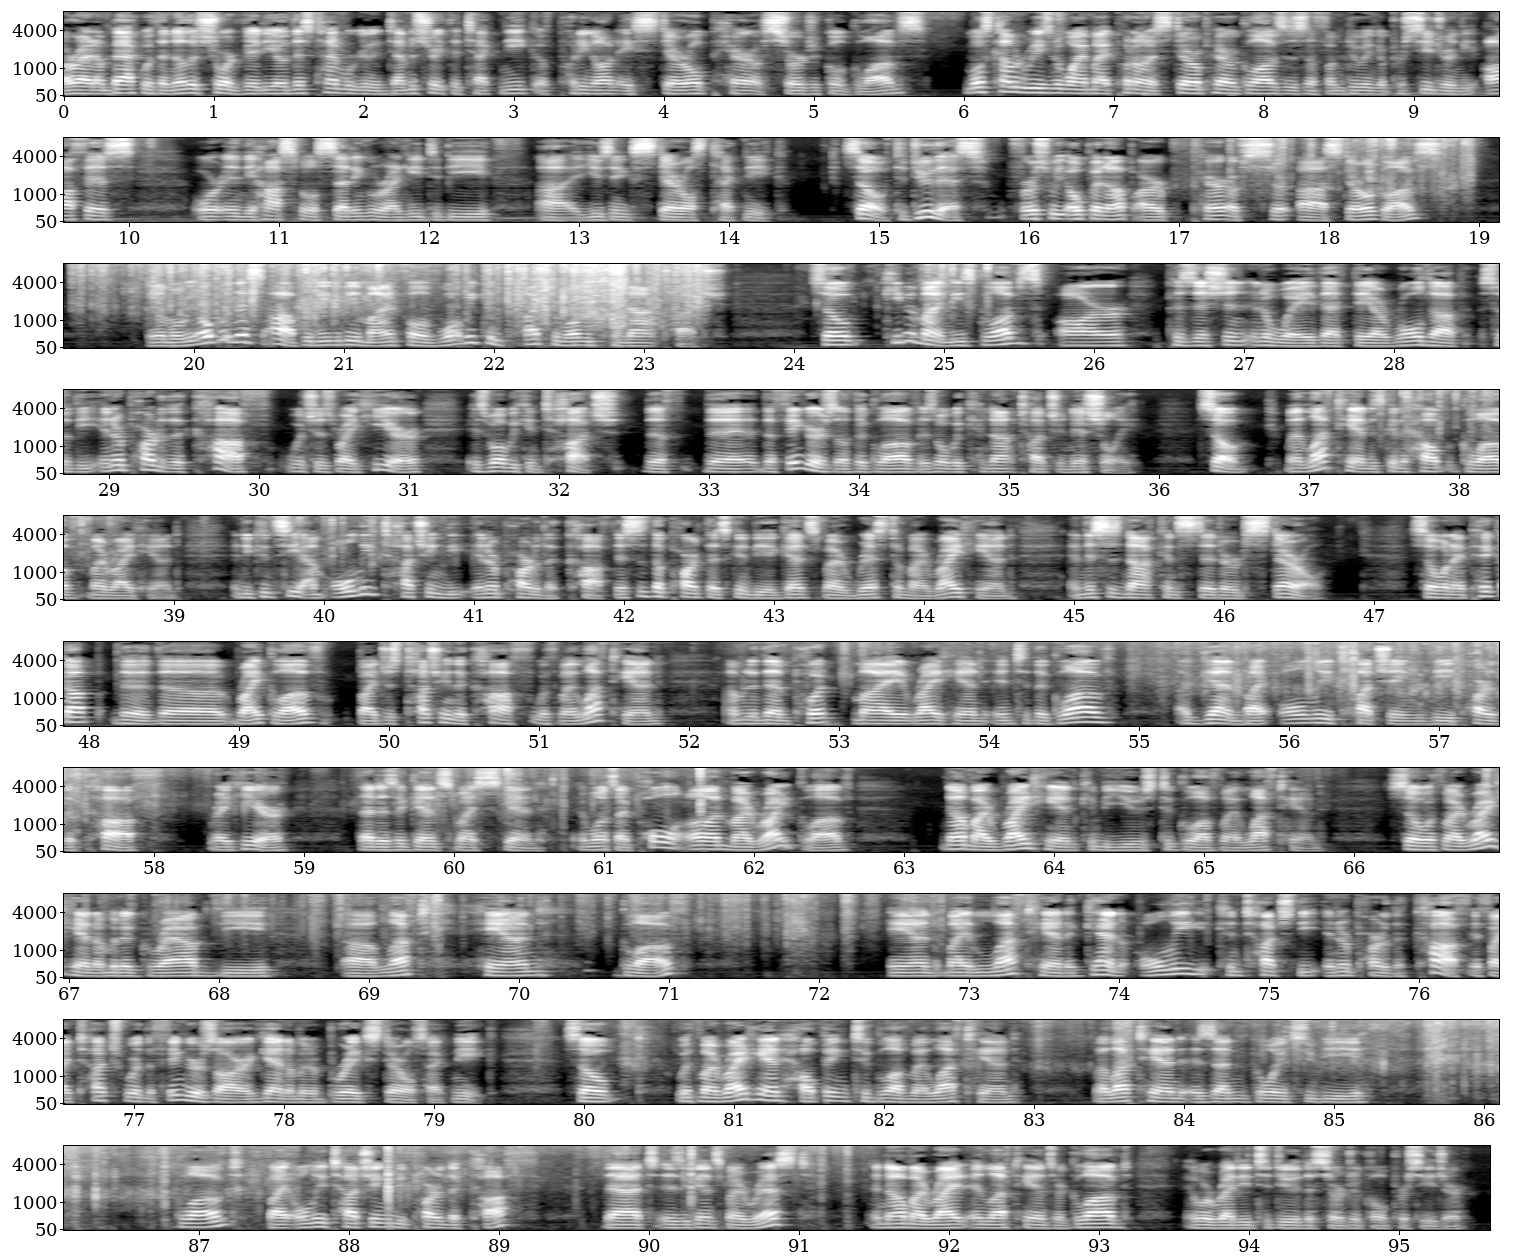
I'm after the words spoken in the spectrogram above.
All right, I'm back with another short video. This time we're going to demonstrate the technique of putting on a sterile pair of surgical gloves. Most common reason why I might put on a sterile pair of gloves is if I'm doing a procedure in the office or in the hospital setting where I need to be uh, using sterile technique. So to do this, first we open up our pair of uh, sterile gloves. And when we open this up, we need to be mindful of what we can touch and what we cannot touch. So keep in mind, these gloves are positioned in a way that they are rolled up so the inner part of the cuff, which is right here, is what we can touch. The, the, the fingers of the glove is what we cannot touch initially. So my left hand is going to help glove my right hand. And you can see I'm only touching the inner part of the cuff. This is the part that's going to be against my wrist of my right hand, and this is not considered sterile. So when I pick up the, the right glove by just touching the cuff with my left hand, I'm going to then put my right hand into the glove, again, by only touching the part of the cuff right here that is against my skin. And once I pull on my right glove, now my right hand can be used to glove my left hand. So with my right hand, I'm going to grab the uh, left hand glove, and my left hand, again, only can touch the inner part of the cuff. If I touch where the fingers are, again, I'm going to break sterile technique. So with my right hand helping to glove my left hand, my left hand is then going to be gloved by only touching the part of the cuff that is against my wrist. And now my right and left hands are gloved and we're ready to do the surgical procedure.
